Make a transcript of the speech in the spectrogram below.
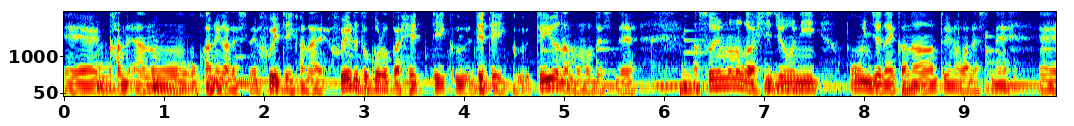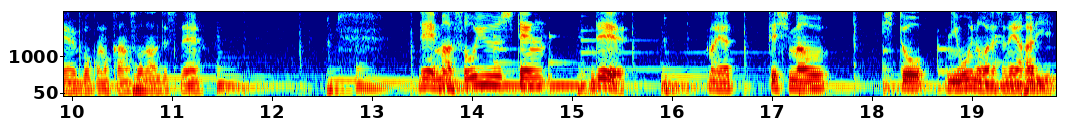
えー、金あのお金がですね増えていかない増えるところか減っていく出ていくっていうようなものですね、ま、そういうものが非常に多いんじゃないかなというのがですね、えー、僕の感想なんですねでまあそういう視点で、まあ、やってしまう人に多いのがですねやはり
